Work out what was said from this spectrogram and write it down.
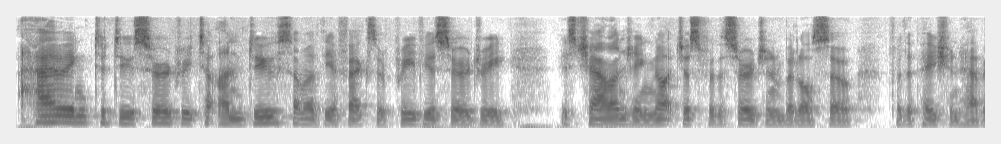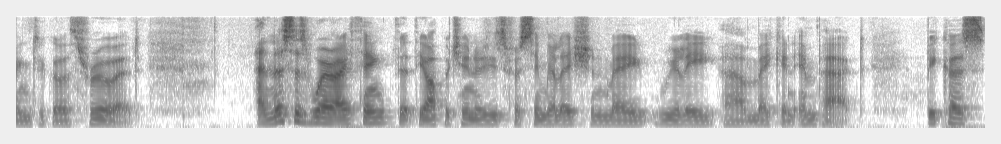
having to do surgery to undo some of the effects of previous surgery is challenging, not just for the surgeon, but also for the patient having to go through it. And this is where I think that the opportunities for simulation may really uh, make an impact because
